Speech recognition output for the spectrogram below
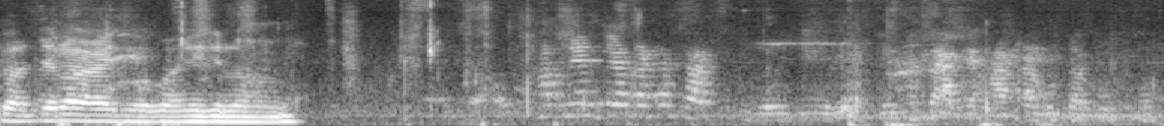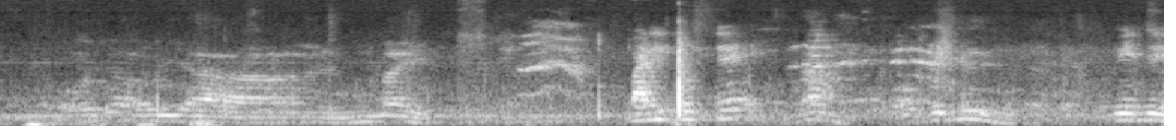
দরজা লাগাই দিও বাইরে গেলাম আমি। বাড়ি করতে? বেঁধে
